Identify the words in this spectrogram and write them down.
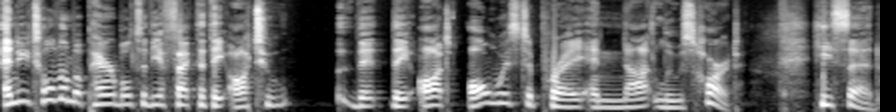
And he told them a parable to the effect that they ought to that they ought always to pray and not lose heart. He said,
